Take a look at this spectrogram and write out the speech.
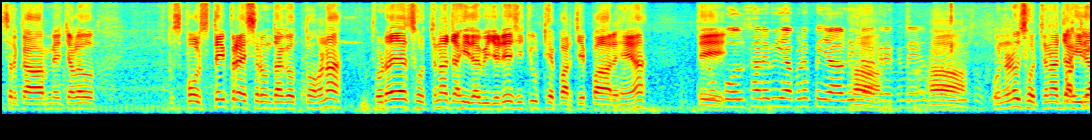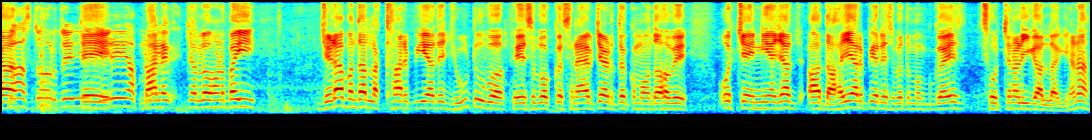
ਸਰਕਾਰ ਨੇ ਚਲੋ ਪੁਲਿਸ ਤੇ ਹੀ ਪ੍ਰੈਸ਼ਰ ਹੁੰਦਾਗਾ ਉੱਤੋਂ ਹਨਾ? ਥੋੜਾ ਜਿਹਾ ਸੋਚਣਾ ਚਾਹੀਦਾ ਵੀ ਜਿਹੜੇ ਅਸੀਂ ਝੂਠੇ ਪਰਚੇ ਪਾ ਰਹੇ ਆ ਤੇ ਪੁਲਿਸ ਵਾਲੇ ਵੀ ਆਪਣੇ ਪੰਜਾਬ ਦੇ ਨਾਗਰਿਕ ਨੇ ਉਹਨਾਂ ਨੂੰ ਹਾਂ ਉਹਨਾਂ ਨੂੰ ਸੋਚਣਾ ਚਾਹੀਦਾ ਖਾਸ ਤੌਰ ਤੇ ਜਿਹੜੇ ਆਪਣੇ- ਮੰਨ ਚਲੋ ਹੁਣ ਬਾਈ ਜਿਹੜਾ ਬੰਦਾ ਲੱਖਾਂ ਰੁਪਈਆ ਦੇ YouTube Facebook Snapchat ਤੋਂ ਕਮਾਉਂਦਾ ਹੋਵੇ ਉਹ ਚੈਨੀਆਂ ਜਾਂ ਆ 10000 ਰੁਪਏ ਰਿਸ਼ਵਤ ਮੰਗੂਗਾ ਇਹ ਸੋਚਣ ਵਾਲੀ ਗੱਲ ਆ ਗਈ ਹਨਾ?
